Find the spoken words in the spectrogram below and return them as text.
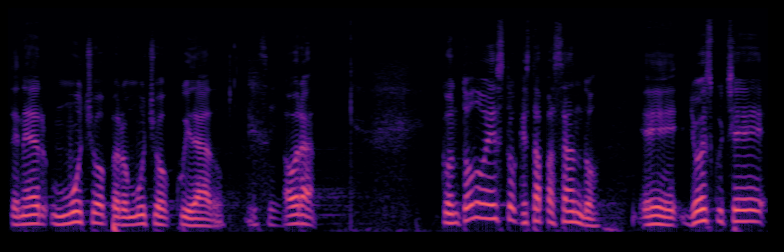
tener mucho, pero mucho cuidado. Sí. Ahora, con todo esto que está pasando, eh, yo escuché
